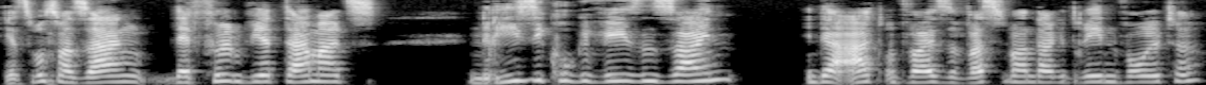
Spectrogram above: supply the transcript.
Jetzt muss man sagen, der Film wird damals ein Risiko gewesen sein, in der Art und Weise, was man da gedrehen wollte.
